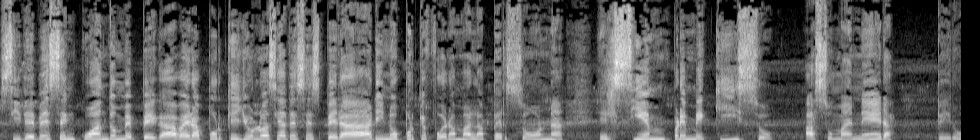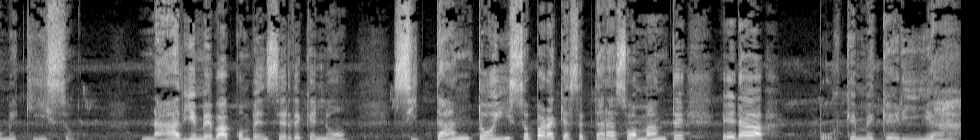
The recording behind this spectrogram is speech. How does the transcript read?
Si de vez en cuando me pegaba era porque yo lo hacía desesperar y no porque fuera mala persona. Él siempre me quiso, a su manera, pero me quiso. Nadie me va a convencer de que no. Si tanto hizo para que aceptara a su amante, era porque me quería.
